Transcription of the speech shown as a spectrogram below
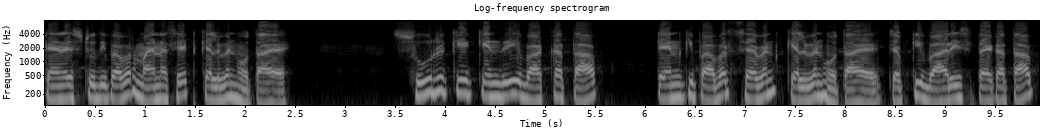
ten s to the power minus eight kelvin होता है। सूर्य के केंद्रीय भाग का ताप 10 की पावर 7 केल्विन होता है जबकि बाहरी सतह का ताप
